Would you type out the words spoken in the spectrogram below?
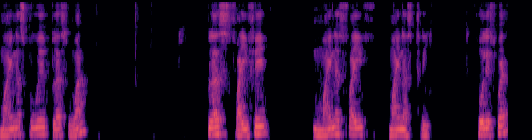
minus 2a plus 1 plus 5a minus 5 minus 3 whole square.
